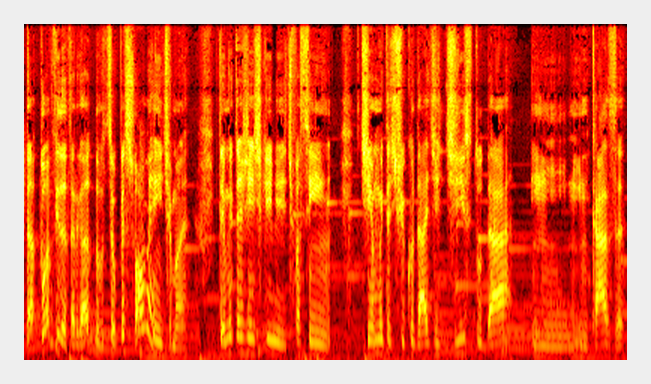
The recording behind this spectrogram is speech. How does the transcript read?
da tua vida, tá ligado? Do seu pessoalmente, mano. Tem muita gente que, tipo assim, tinha muita dificuldade de estudar em, em casa,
